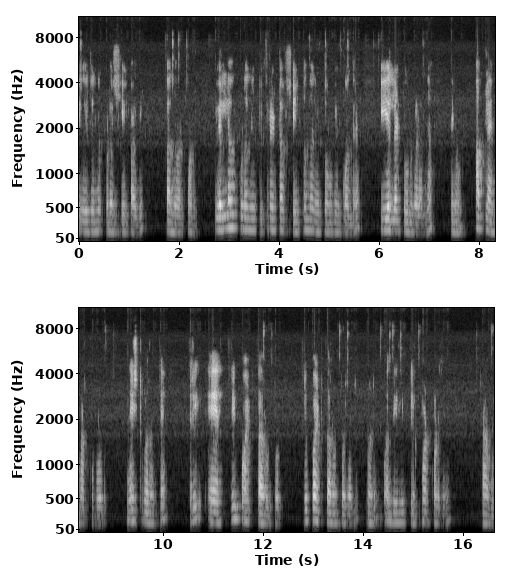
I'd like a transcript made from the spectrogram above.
ಇದು ಇದನ್ನು ಕೂಡ ಶೇಪ್ ಆಗಿ ಕನ್ವರ್ಟ್ ಮಾಡೋದು ಇವೆಲ್ಲವೂ ಕೂಡ ನೀವು ಡಿಫ್ರೆಂಟ್ ಆಫ್ ಶೇಪನ್ನು ನೀವು ತೊಗೋಬೇಕು ಅಂದರೆ ಈ ಎಲ್ಲ ಟೂಲ್ಗಳನ್ನು ನೀವು ಅಪ್ಲೈ ಮಾಡ್ಕೋಬೋದು. ನೆಕ್ಸ್ಟ್ ಬರುತ್ತೆ three three point curve tool three point curve ಟೂಲಲ್ಲಿ ನೋಡಿ ಒಂದು ಇಲ್ಲಿ ಕ್ಲಿಕ್ ಮಾಡ್ಕೊಂಡಿದ್ದೀನಿ ಹಾಗೂ.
